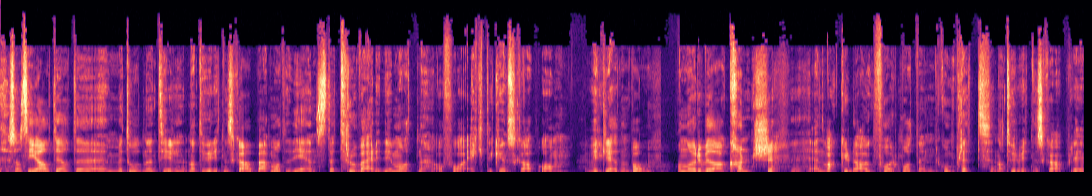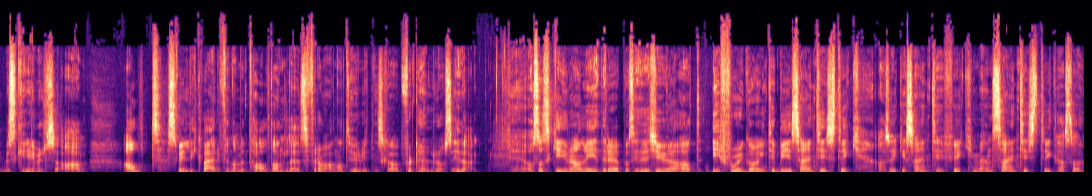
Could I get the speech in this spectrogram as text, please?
Så han sier alltid at eh, metodene til naturvitenskap er på en måte de eneste troverdige måtene å få ekte kunnskap om virkeligheten på. Og når vi da kanskje en vakker dag får på en måte en komplett naturvitenskapelig beskrivelse av alt, så vil det ikke være fundamentalt annerledes fra hva naturvitenskap forteller oss i dag. Eh, og så skriver han videre på side 20 at if we're going to be scientistic, altså ikke scientific, men scientistic, altså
